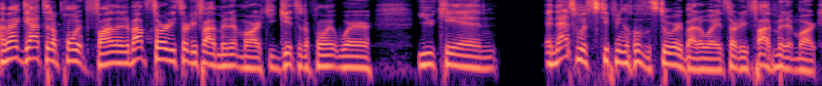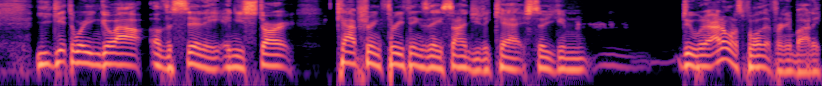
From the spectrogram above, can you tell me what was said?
I mean, I got to the point finally, at about 30, 35 minute mark, you get to the point where you can and that's what's skipping all the story, by the way, 35 minute mark. You get to where you can go out of the city and you start capturing three things they assigned you to catch so you can do whatever. I don't want to spoil that for anybody.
